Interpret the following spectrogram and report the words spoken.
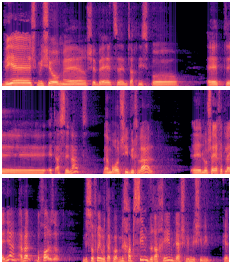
ויש מי שאומר שבעצם צריך לספור את, אה, את אסנת, למרות שהיא בכלל אה, לא שייכת לעניין, אבל בכל זאת, סופרים אותה, כלומר מחפשים דרכים להשלים לשבעים, כן.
